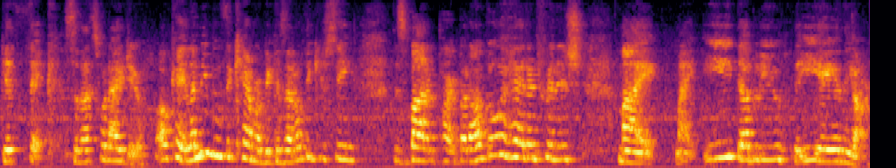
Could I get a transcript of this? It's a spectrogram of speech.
get thick. So that's what I do. Okay, let me move the camera because I don't think you're seeing this bottom part, but I'll go ahead and finish my, my E, W, the E, A, and the R.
